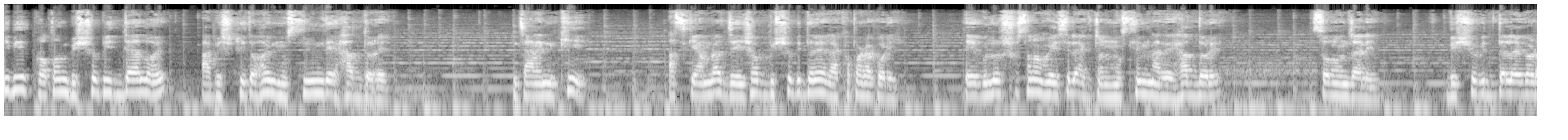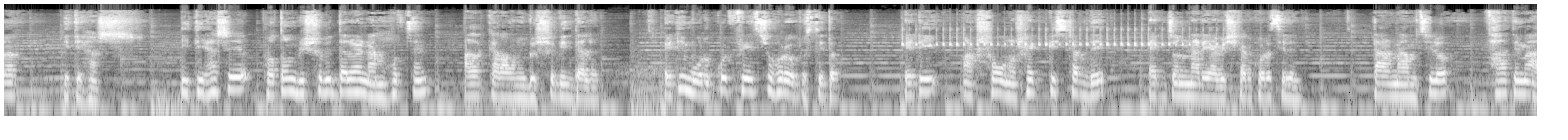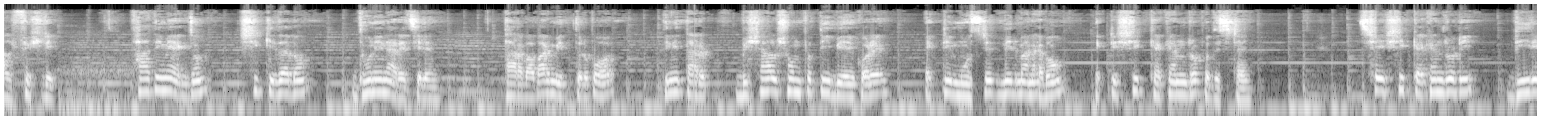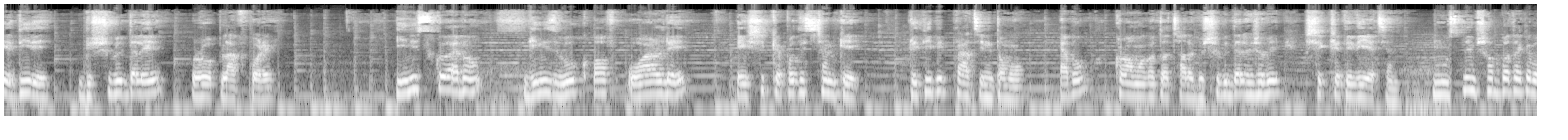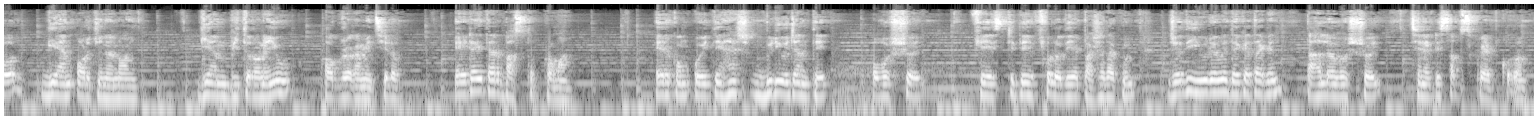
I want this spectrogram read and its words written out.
পৃথিবীর প্রথম বিশ্ববিদ্যালয় আবিষ্কৃত হয় মুসলিমদের হাত ধরে। জানেন কি? আজকে আমরা যেই সব বিশ্ববিদ্যালয়ে লেখাপড়া করি, এগুলোর সূচনা হয়েছিল একজন মুসলিম নারীর হাত ধরে। চলুন জানি, বিশ্ববিদ্যালয় গড়ার ইতিহাস। ইতিহাসে প্রথম বিশ্ববিদ্যালয়ের নাম হচ্ছেন আল কারাউন বিশ্ববিদ্যালয়। এটি মরক্কোর ফেজ শহরে অবস্থিত। এটি আটশো উনষাট খ্রিস্টাব্দে একজন নারী আবিষ্কার করেছিলেন। তার নাম ছিল ফাতিমা আল ফিশরি ফাতিমা একজন শিক্ষিত এবং ধনী নারী ছিলেন। তার বাবার মৃত্যুর পর তিনি তার বিশাল সম্পত্তি বিয়ে করে একটি মসজিদ নির্মাণ এবং একটি শিক্ষা কেন্দ্র প্রতিষ্ঠায়। সেই শিক্ষা কেন্দ্রটি ধীরে ধীরে বিশ্ববিদ্যালয়ে রূপ লাভ করে। ইউনেস্কো এবং গিনিস বুক অফ ওয়ার্ল্ডে এই শিক্ষা প্রতিষ্ঠানকে পৃথিবীর প্রাচীনতম এবং ক্রমাগত চালু বিশ্ববিদ্যালয় হিসেবে স্বীকৃতি দিয়েছেন। মুসলিম সভ্যতা কেবল জ্ঞান অর্জনে নয়, জ্ঞান বিতরণেও অগ্রগামী ছিল। এটাই তার বাস্তব প্রমাণ। এরকম ঐতিহাসিক ভিডিও জানতে অবশ্যই ফেসটিতে ফলো দিয়ে পাশে থাকুন। যদি ইউটিউবে দেখে থাকেন, তাহলে অবশ্যই চ্যানেলটি সাবস্ক্রাইব করুন।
